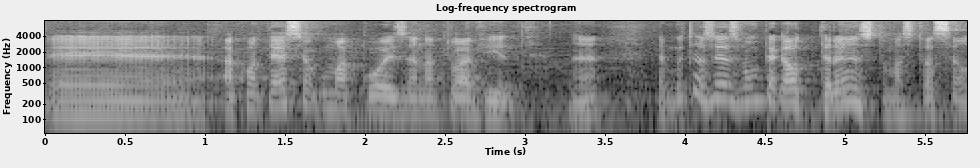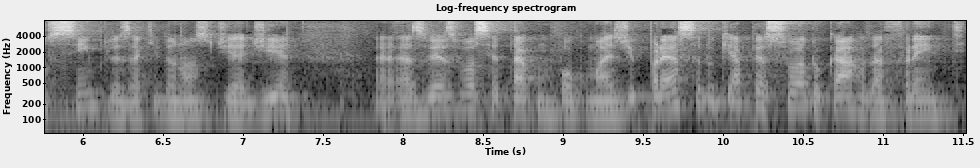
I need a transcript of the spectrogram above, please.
é, acontece alguma coisa na tua vida, né? É, muitas vezes vamos pegar o trânsito, uma situação simples aqui do nosso dia a dia. É, às vezes você está com um pouco mais de pressa do que a pessoa do carro da frente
